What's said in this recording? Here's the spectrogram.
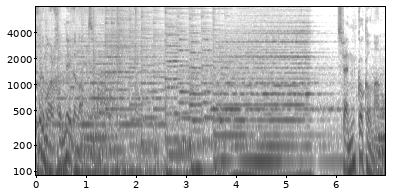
Goedemorgen Nederland. Sven Kokkelman.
